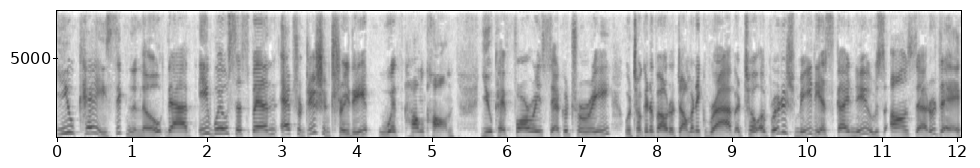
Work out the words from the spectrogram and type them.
UK signaled that it will suspend extradition treaty with Hong Kong. UK Foreign Secretary, we're talking about Dominic Raab, told a British media Sky News on Saturday,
